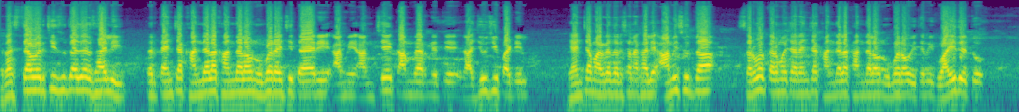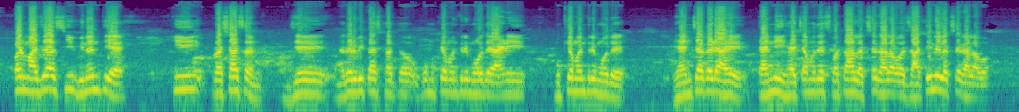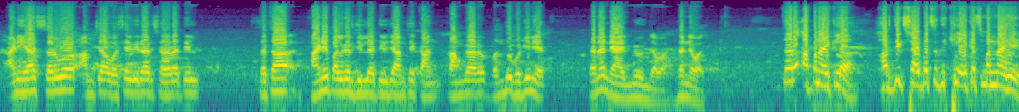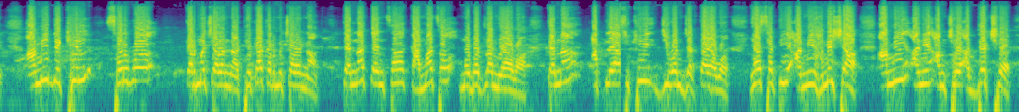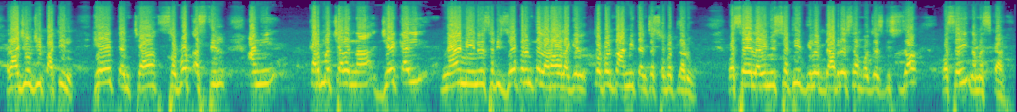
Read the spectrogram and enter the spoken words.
रस्त्यावरची सुद्धा जर झाली तर त्यांच्या खांद्याला खांदा लावून उभं राहायची तयारी आम्ही आमचे कामगार नेते राजीवजी पाटील यांच्या मार्गदर्शनाखाली आम्ही सुद्धा सर्व कर्मचाऱ्यांच्या खांद्याला खांद्या लावून उभं राहू इथे मी ग्वाही देतो. पण माझी अशी विनंती आहे की प्रशासन जे नगरविकास खातं उपमुख्यमंत्री महोदय आणि मुख्यमंत्री महोदय यांच्याकडे आहे त्यांनी ह्याच्यामध्ये स्वतः लक्ष घालावं जातीने लक्ष घालावं. आणि ह्या सर्व आमच्या वसई विरार शहरातील तथा ठाणे पालघर जिल्ह्यातील जे आमचे काम- कामगार बंधू भगिनी आहेत त्यांना न्याय मिळून द्यावा. धन्यवाद. तर आपण ऐकलं हार्दिक साहेबाचं देखील एकच म्हणणं आहे. आम्ही देखील सर्व कर्मचाऱ्यांना ठेका कर्मचाऱ्यांना त्यांना त्यांचा कामाचा मोबदला मिळावा. त्यांना आपल्या सुखी जीवन जगता यावं. यासाठी आम्ही हमेशा आम्ही आणि आमचे अध्यक्ष राजीवजी पाटील हे त्यांच्यासोबत असतील आणि कर्मचाऱ्यांना जे काही न्याय मिळवण्यासाठी जोपर्यंत लढावं लागेल तोपर्यंत आम्ही त्यांच्यासोबत लढू. वसई लाईव्ह न्यूजसाठी दिलीप डाबरेसा मोजस डिसुजा वसई नमस्कार.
